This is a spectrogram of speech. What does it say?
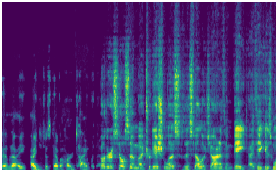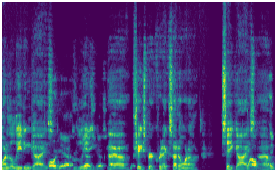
and I, I just have a hard time with that. Well, there are still some uh, traditionalists. This fellow Jonathan Bate, I think, is one of the leading guys. Oh yeah, leading, yes, yes. Uh, Shakespeare critics. I don't want to say guys. Well, um,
